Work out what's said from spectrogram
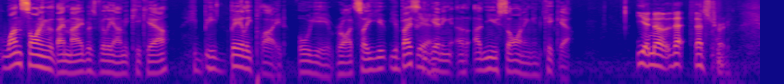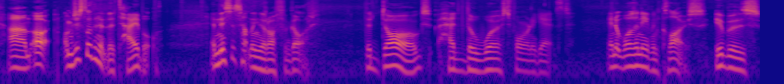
one signing that they made was Viliami Kikau. He, he barely played all year, right? So you you're basically Yeah. getting a, a new signing in Kikau. Yeah, no, that that's true. Um, oh, I'm just looking at the table, and this is something that I forgot. The Dogs had the worst for and against, and it wasn't even close. It was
